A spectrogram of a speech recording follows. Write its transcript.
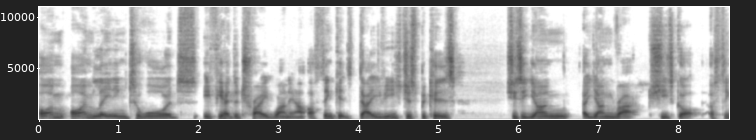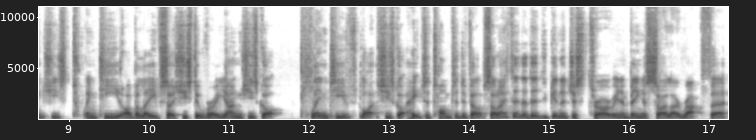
I'm I'm leaning towards if you had to trade one out, I think it's Davies just because she's a young a young ruck. She's got I think she's twenty, I believe. So she's still very young. She's got plenty of like she's got heaps of time to develop. So I don't think that they're going to just throw her in and being a solo ruck for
